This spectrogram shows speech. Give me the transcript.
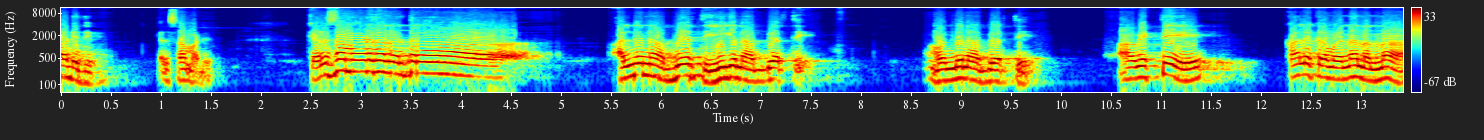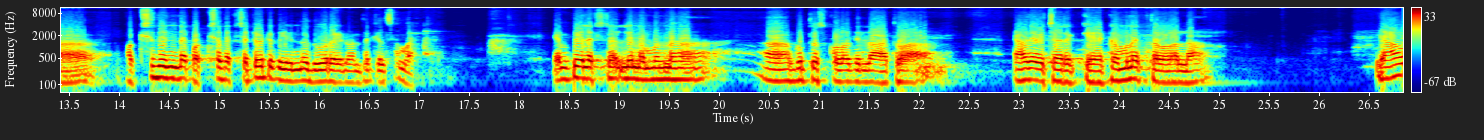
ಮಾಡಿದೀವಿ ಕೆಲಸ ಮಾಡಿದ್ವಿ. ಕೆಲಸ ಮಾಡಿದ ನಂತರ ಅಲ್ಲಿನ ಅಭ್ಯರ್ಥಿ, ಈಗಿನ ಅಭ್ಯರ್ಥಿ, ಮುಂದಿನ ಅಭ್ಯರ್ಥಿ, ಆ ವ್ಯಕ್ತಿ ಕಾಲಕ್ರಮೇಣ ನನ್ನ ಪಕ್ಷದಿಂದ, ಪಕ್ಷದ ಚಟುವಟಿಕೆಗಳಿಂದ ದೂರ ಇಡುವಂತ ಕೆಲಸ ಮಾಡ್ತಾರೆ ಎಂ ಪಿ ಎಲೆಕ್ಷನ್ ಅಲ್ಲಿ ನಮ್ಮನ್ನ ಗುರುತಿಸ್ಕೊಳ್ಳೋದಿಲ್ಲ ಅಥವಾ ಯಾವುದೇ ವಿಚಾರಕ್ಕೆ ಗಮನಕ್ಕೆ ತಗೊಳ್ಳಲ್ಲ ಯಾವ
